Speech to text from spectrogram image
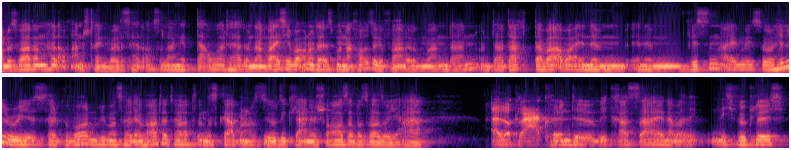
Und es war dann halt auch anstrengend, weil das halt auch so lange gedauert hat. Und dann weiß ich aber auch noch, da ist man nach Hause gefahren irgendwann dann. Und da dachte, da war aber in dem, in dem Wissen eigentlich so, Hillary ist halt geworden, wie man es halt erwartet hat. Und es gab noch so die kleine Chance, aber es war so, ja, also klar, könnte irgendwie krass sein, aber nicht wirklich.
